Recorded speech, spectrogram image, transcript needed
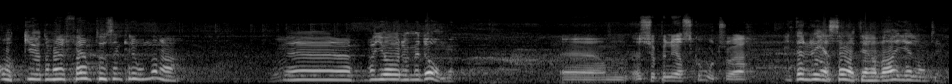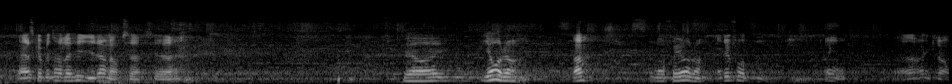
och eh, de här 5000 kronorna, eh, vad gör du med dem? Eh, jag köper nya skor tror jag. Inte en resa till Hawaii eller någonting? Nej, jag ska betala hyran också. Så jag... Ja, jag då? Va? Vad får jag då? Har du fått... jag har en kram.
